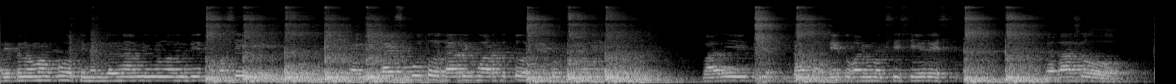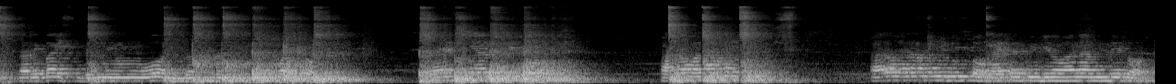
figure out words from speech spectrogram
dito naman po, tinanggal namin yung ano dito kasi nag-revise po to, dating kwarto to, dito po yung bali, dapat dito kami magsisiris. Na kaso, na-revise doon yung wall, doon yung kwarto. Para wala akong para wala akong dugtong, kahit ito yung ginawa namin dito.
